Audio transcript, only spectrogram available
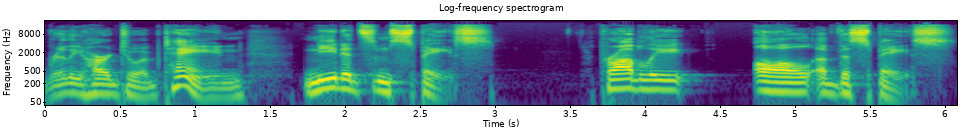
really hard to obtain, needed some space. Probably all of the space.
